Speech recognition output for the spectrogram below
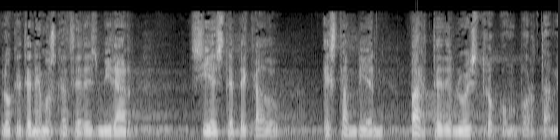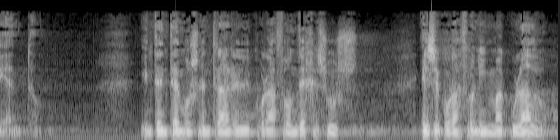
Lo que tenemos que hacer es mirar si este pecado es también parte de nuestro comportamiento. Intentemos entrar en el corazón de Jesús, ese corazón inmaculado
